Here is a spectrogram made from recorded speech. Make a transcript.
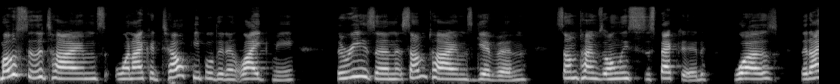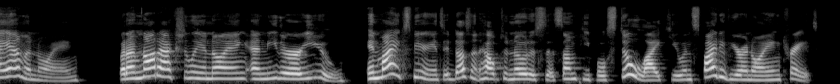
Most of the times when I could tell people didn't like me, the reason, sometimes given, sometimes only suspected, was that I am annoying. But I'm not actually annoying, and neither are you. In my experience, it doesn't help to notice that some people still like you in spite of your annoying traits.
